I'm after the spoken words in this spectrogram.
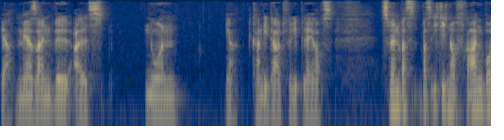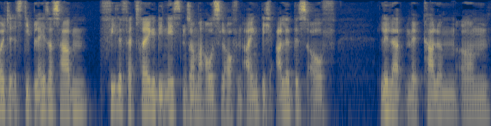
ja mehr sein will als nur ein ja, Kandidat für die Playoffs. Sven, was, was ich dich noch fragen wollte, ist, die Blazers haben viele Verträge, die nächsten Sommer auslaufen. Eigentlich alle bis auf Lillard, McCallum, ähm,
